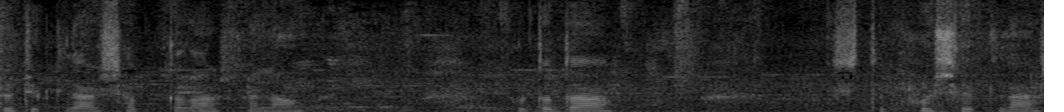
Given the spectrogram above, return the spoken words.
Düdükler, şapkalar falan. Burada da işte poşetler.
